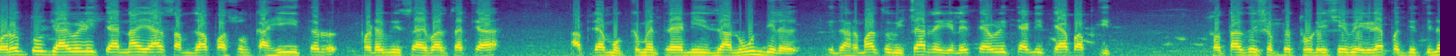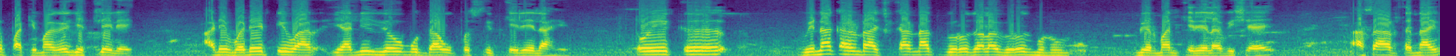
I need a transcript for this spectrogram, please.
परंतु ज्यावेळी त्यांना या समजापासून काही इतर फडणवीस साहेबांसारख्या आपल्या मुख्यमंत्र्यांनी जाणवून दिलं की धर्माचं विचारलं गेलं त्यावेळी त्यांनी त्या बाबतीत स्वतःचे शब्द थोडेसे वेगळ्या पद्धतीनं पाठीमागे घेतलेले आहेत. आणि वडेट्टीवार यांनी जो मुद्दा उपस्थित केलेला आहे तो एक विनाकारण राजकारणात विरोधाला विरोध म्हणून निर्माण केलेला विषय आहे. असा अर्थ नाही.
